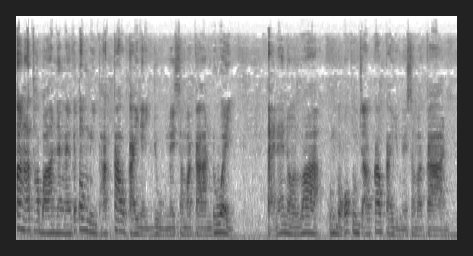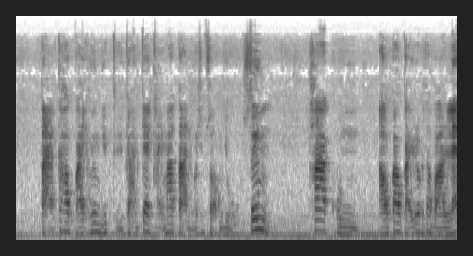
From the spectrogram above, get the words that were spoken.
ตั้งรัฐบาลยังไงก็ต้องมีพักก้าวไกลเนี่ยอยู่ในสมการด้วย แต่แน่นอนว่าคุณบอกว่าคุณจะเอาก้าวไกลอยู่ในสมการ แต่ก้าวไกลเขายังยึดถือการแก้ไขมาตรา112 อยู่ ซึ่งถ้าคุณเอาก้าวไกลร่วมรัฐบาล และ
